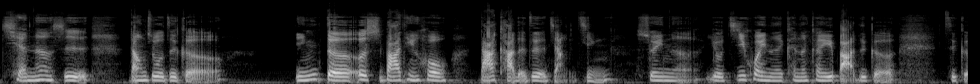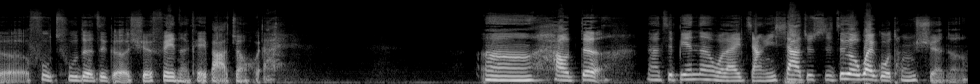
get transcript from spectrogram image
钱呢，是当做这个赢得二十八天后打卡的这个奖金。所以呢，有机会呢，可能可以把这个这个付出的这个学费呢，可以把它赚回来。嗯，好的。那这边呢，我来讲一下，就是这个外国同学呢，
